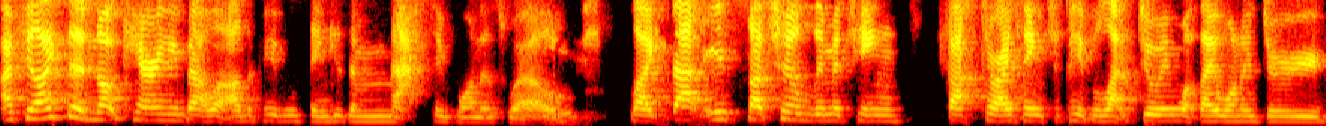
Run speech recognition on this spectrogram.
I feel like the not caring about what other people think is a massive one as well. Like that is such a limiting factor i think to people like doing what they want to do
